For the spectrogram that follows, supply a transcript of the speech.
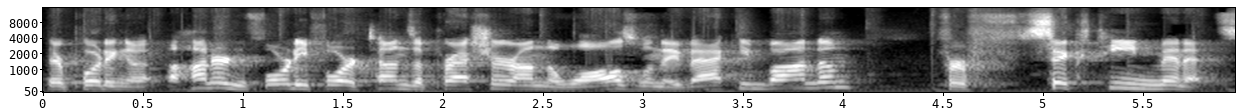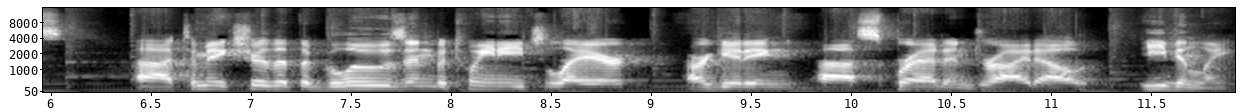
They're putting 144 tons of pressure on the walls when they vacuum bond them for 16 minutes uh, to make sure that the glues in between each layer are getting uh, spread and dried out evenly.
